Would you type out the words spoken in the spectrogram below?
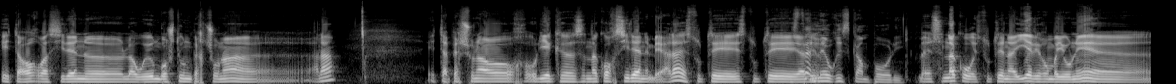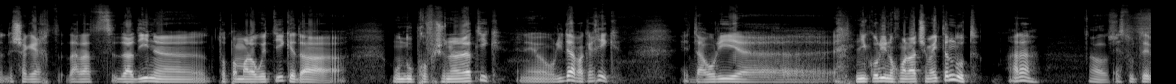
Eta hor, baziren uh, lau egun bosteun pertsona, uh, ara. Eta pertsona hor- horiek zendako hor ziren, be, ara, ez dute... Ez dute Ez da abier- neurrizkanpo hori. Ba, zendako, ez dute nahi, abiron bai hone, uh, desagert daratz dadin uh, topa malauetik eta mundu profesionalatik. Hori da, bakarrik. Eta hori, uh, nik hori normalatzen maiten dut. Ara, Ados. ez dute,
